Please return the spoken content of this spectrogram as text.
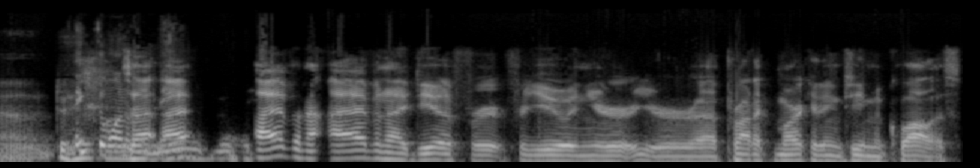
Uh, I think the one so I, I, have an I have an idea for for you and your your uh, product marketing team at Qualys.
